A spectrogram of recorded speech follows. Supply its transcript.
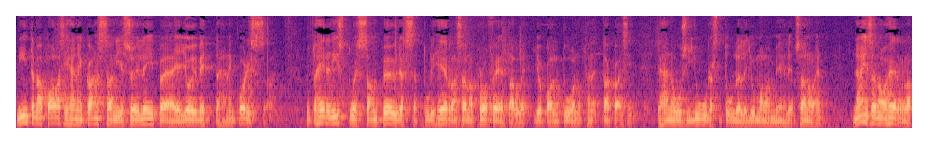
Niin tämä palasi hänen kanssaan ja söi leipää ja joi vettä hänen kodissaan. Mutta heidän istuessaan pöydässä tuli Herran sana profeetalle, joka oli tuonut hänet takaisin, ja hän uusi Juudasta tulleelle Jumalan miehelle sanoen, näin sanoo Herra,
